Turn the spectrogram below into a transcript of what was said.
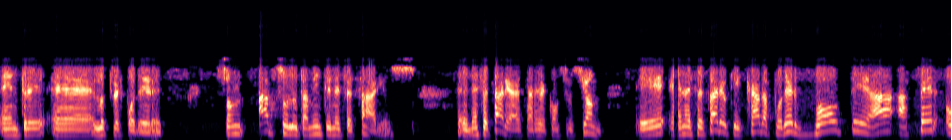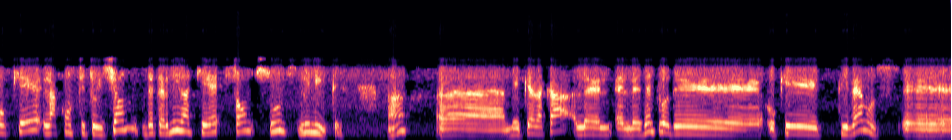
entre eh, los tres poderes. Son absolutamente necesarios. Es necesaria esa reconstrucción. Eh, es necesario que cada poder volte a hacer o que la Constitución determina que son sus límites. ¿ah? Eh, me queda acá el, el, ejemplo de lo que tivemos eh,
